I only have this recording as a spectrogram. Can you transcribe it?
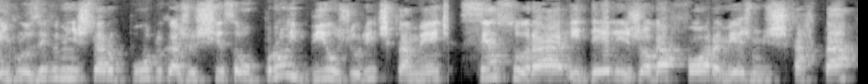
inclusive o Ministério Público, a Justiça o proibiu juridicamente censurar e dele jogar fora mesmo, descartar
